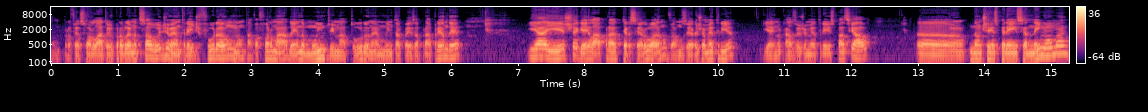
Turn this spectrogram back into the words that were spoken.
O professor lá teve problema de saúde, eu entrei de furão, não estava formado ainda, muito imaturo, né? Muita coisa para aprender. E aí cheguei lá para terceiro ano, vamos ver a geometria, e aí no caso a geometria espacial. Uh, não tinha experiência nenhuma,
